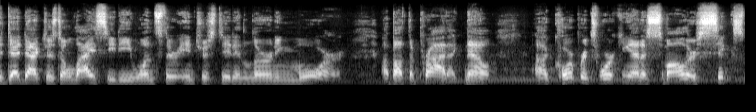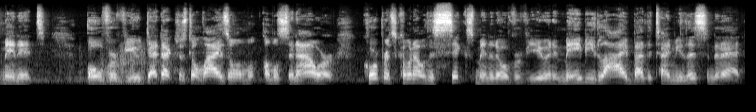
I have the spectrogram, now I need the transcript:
the Dead Doctors Don't Lie CD once they're interested in learning more about the product. Now, uh, corporate's working on a smaller six minute overview. Dead Doctors Don't Lie is almost an hour. Corporate's coming out with a six minute overview, and it may be live by the time you listen to that.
